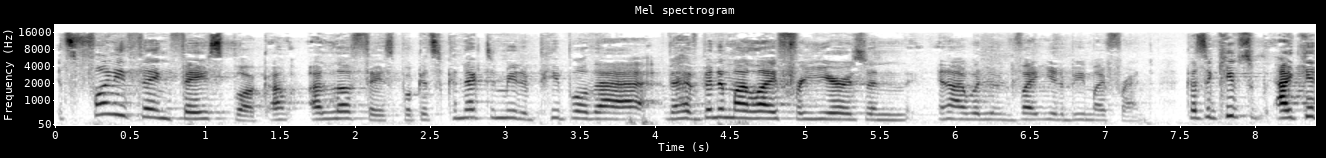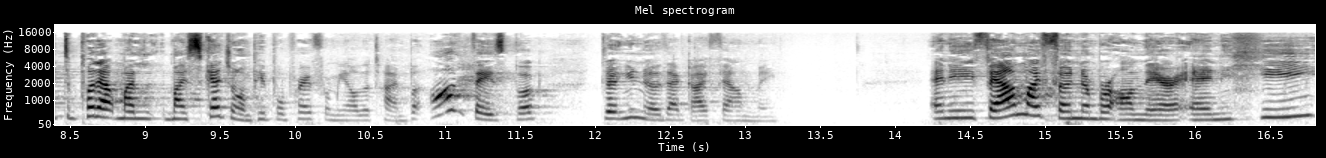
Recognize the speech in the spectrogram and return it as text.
It's a funny thing, Facebook. I, I, love Facebook. It's connected me to people that, that have been in my life for years, and, and I would invite you to be my friend. Because it keeps, I get to put out my, my schedule, and people pray for me all the time. But on Facebook, don't you know that guy found me? And he found my phone number on there, and he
